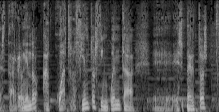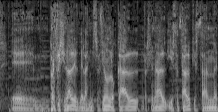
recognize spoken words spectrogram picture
está reuniendo a 450 eh, expertos eh, profesionales de la administración local, regional y estatal que están eh,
